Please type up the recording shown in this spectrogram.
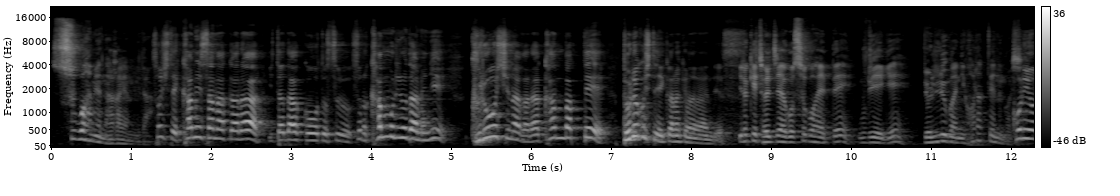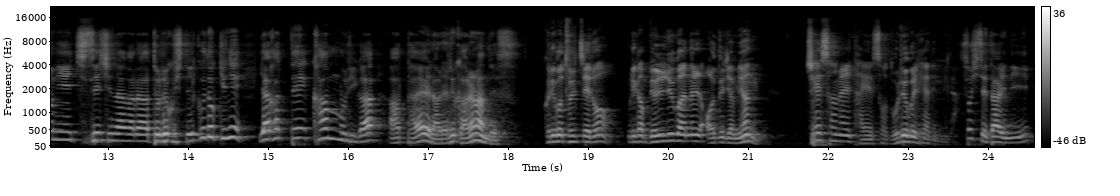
수고하며 나가야 합니다. そして神様からいただこうとするその冠のために苦労しながら頑張って努力していかなければならないんです 이렇게 절제하고 수고할 때 우리에게 면류관이 허락되는 こ 것이죠. のように知性しながら努力していく時にやがて冠が与えられるからなんです 그리고 둘째로 우리가 면류관을 얻으려면 최선을 다해서 노력을 해야 됩니다. そして第二、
